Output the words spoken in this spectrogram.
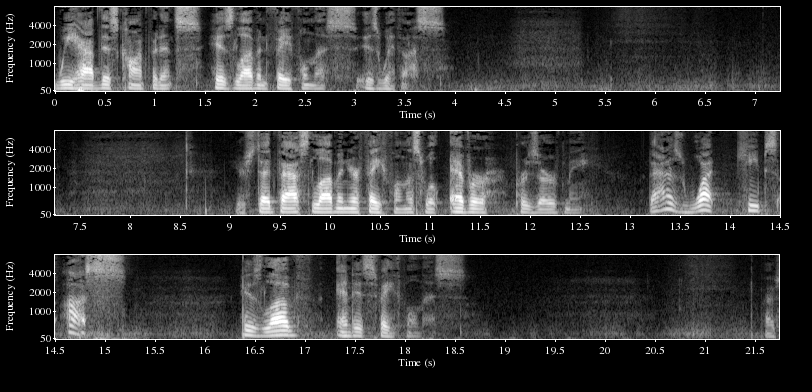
We have this confidence his love and faithfulness is with us. Your steadfast love and your faithfulness will ever preserve me. That is what keeps us his love and his faithfulness. I've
